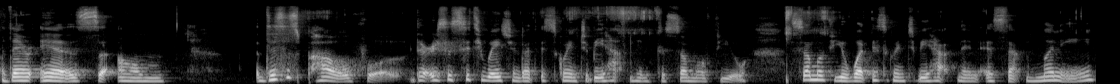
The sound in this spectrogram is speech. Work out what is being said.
there is um, this is powerful. There is a situation that is going to be happening to some of you. Some of you, what is going to be happening is that money,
